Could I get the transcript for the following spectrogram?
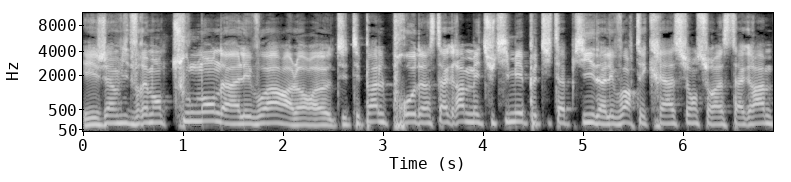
Et j'invite vraiment tout le monde à aller voir. Alors, euh, t'es pas le pro d'Instagram, mais tu t'y mets petit à petit, d'aller voir tes créations sur Instagram.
